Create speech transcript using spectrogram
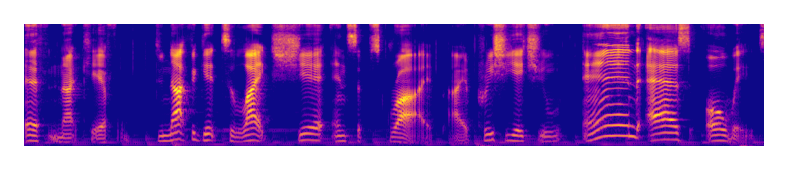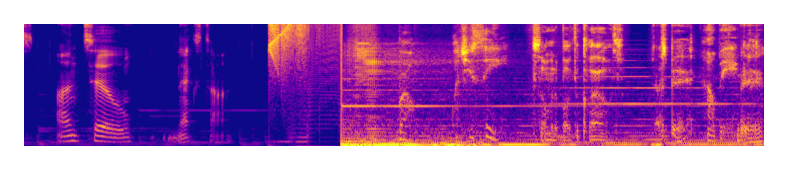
if not careful. Do not forget to like, share, and subscribe. I appreciate you. And as always, until next time. Bro, what you see? Something above the clouds. That's big. How big? Big.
